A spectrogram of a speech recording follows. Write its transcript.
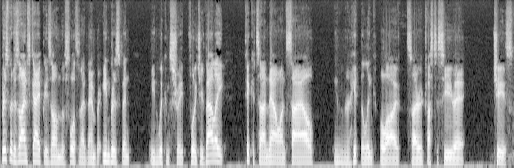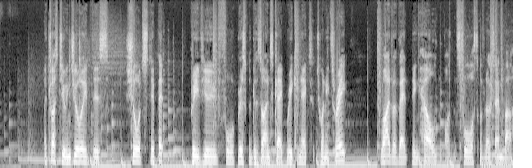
Brisbane Designscape is on the 4th of November in Brisbane in Wickham Street, Fortitude Valley. Tickets are now on sale. Hit the link below. So I trust to see you there. Cheers. I trust you enjoyed this short snippet preview for Brisbane Designscape Reconnect 23, live event being held on the 4th of November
